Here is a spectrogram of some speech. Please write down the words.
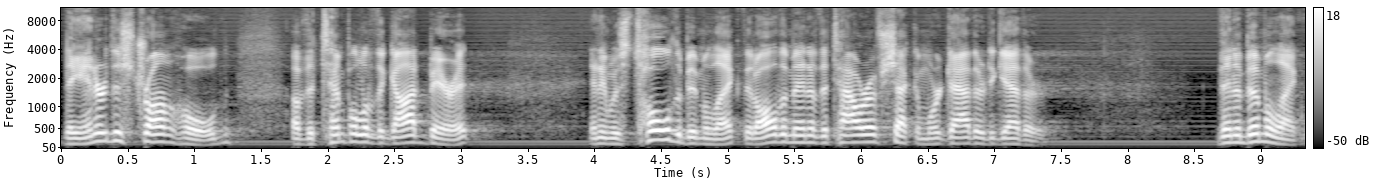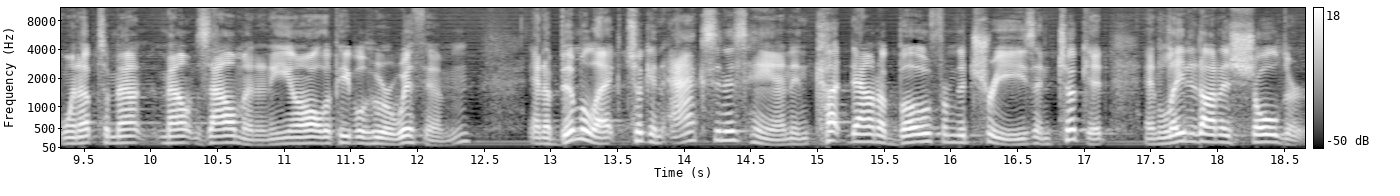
they entered the stronghold of the temple of the god Berith, and it was told Abimelech that all the men of the tower of Shechem were gathered together. Then Abimelech went up to Mount, Mount Zalmon, and he and all the people who were with him. And Abimelech took an axe in his hand and cut down a bough from the trees and took it and laid it on his shoulder.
